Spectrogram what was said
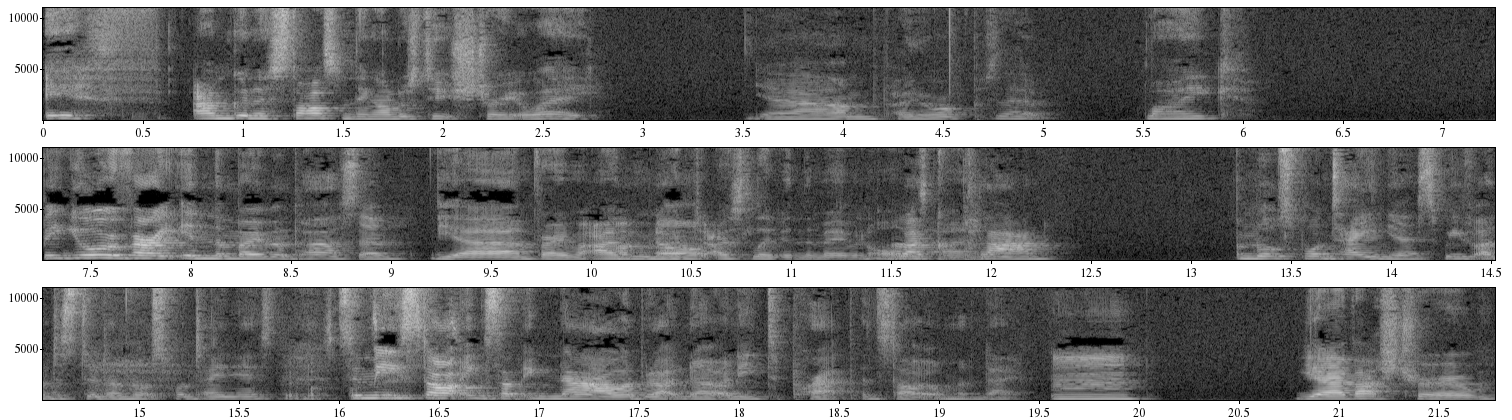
If I'm gonna start something, I'll just do it straight away. Yeah, I'm the polar opposite. Like But you're a very in the moment person. yeah, I'm very much. I'm, I'm not. not. I, just live in the moment all I like the time. a plan. I'm not spontaneous. We've understood I'm not spontaneous. More So me starting something now, I'd be like, no, I need to prep and start it on Monday. Mm. Yeah, that's true.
